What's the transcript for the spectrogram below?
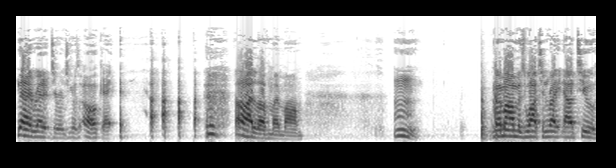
then I read it to her and she goes, Oh, okay. oh, I love my mom. Mm my mom is watching right now too.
